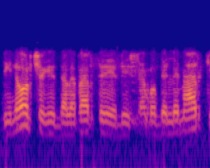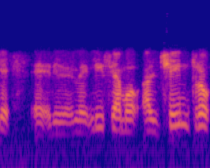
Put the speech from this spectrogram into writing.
di, Norcia che dalla parte diciamo, delle Marche, eh, lì siamo al centro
